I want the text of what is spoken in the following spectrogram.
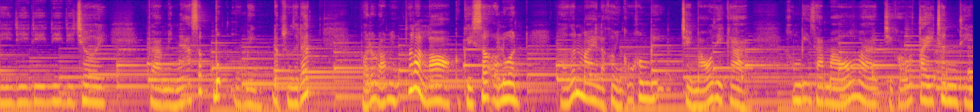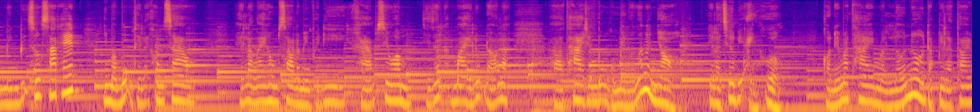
đi, đi đi đi đi chơi và mình ngã sấp bụng của mình đập xuống dưới đất. Và lúc đó mình rất là lo cực kỳ sợ luôn. Và rất may là mình cũng không bị chảy máu gì cả không bị ra máu và chỉ có tay chân thì mình bị xước sát hết nhưng mà bụng thì lại không sao thế là ngay hôm sau là mình phải đi khám siêu âm. Thì rất là may lúc đó là à, thai trong bụng của mình nó rất là nhỏ nên là chưa bị ảnh hưởng. Còn nếu mà thai mà lớn hơn đặc biệt là thai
